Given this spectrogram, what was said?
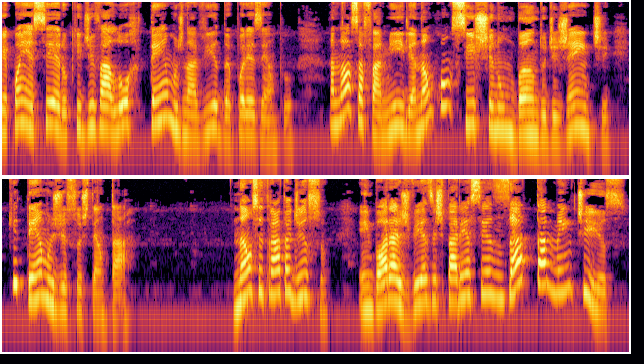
Reconhecer o que de valor temos na vida, por exemplo, a nossa família não consiste num bando de gente que temos de sustentar. Não se trata disso, embora às vezes pareça exatamente isso.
